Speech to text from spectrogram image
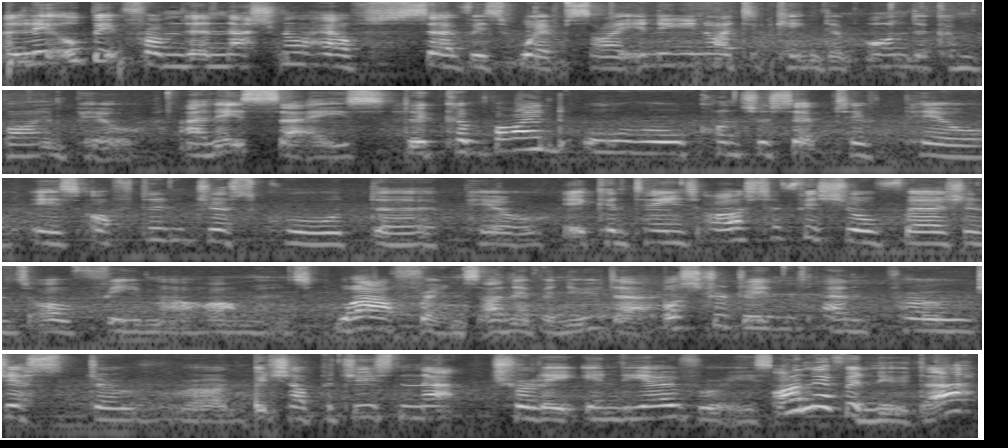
a little bit from the National Health Service website in the United Kingdom on the combined pill. And it says the combined oral contraceptive pill is often just called the pill. It contains artificial versions of female hormones. Wow, friends, I never knew that. Estrogens and progesterone, which are produced naturally in the ovaries. I never knew that.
